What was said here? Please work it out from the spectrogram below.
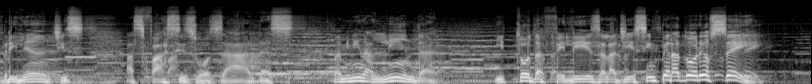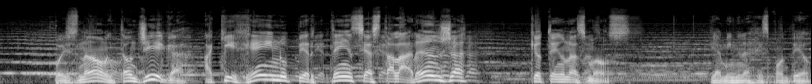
brilhantes, as faces rosadas, uma menina linda e toda feliz. Ela disse: Imperador, eu sei. Pois não, então diga: a que reino pertence esta laranja que eu tenho nas mãos? E a menina respondeu:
